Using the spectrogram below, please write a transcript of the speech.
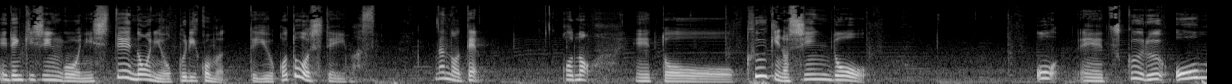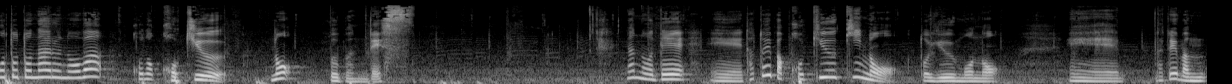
え、電気信号にして脳に送り込むっていうことをしています。なのでこのえーと、空気の振動を、えー、作る大元となるのはこの呼吸の部分です。なので、えー、例えば呼吸機能というもの、えー、例えば、うん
